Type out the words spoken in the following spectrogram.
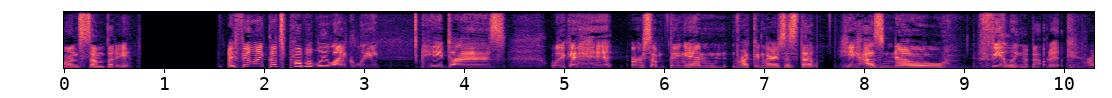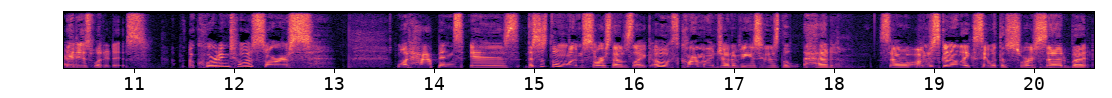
on somebody. I feel like that's probably likely. He does like a hit or something and recognizes that he has no feeling about it. Right. It is what it is. According to a source, what happens is this is the one source that was like, oh, it's Carmine Genovese who's the head. So I'm just gonna like say what the source said, but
